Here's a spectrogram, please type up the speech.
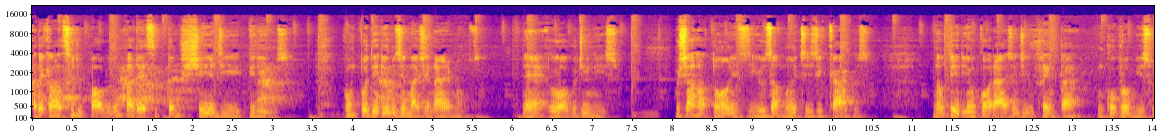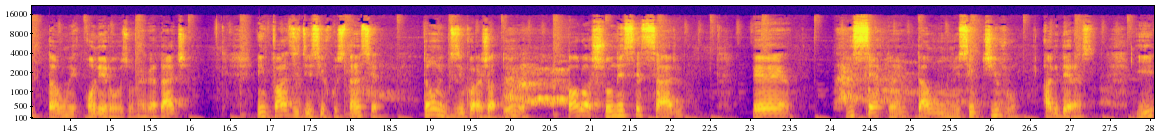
a declaração de Paulo não parece tão cheia de perigos. Como poderíamos imaginar, irmãos, né, logo de início? Os charlatões e os amantes de cargos não teriam coragem de enfrentar um compromisso tão oneroso, não é verdade? Em fase de circunstância tão desencorajadora, Paulo achou necessário é, incerto, né, dar um incentivo à liderança e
